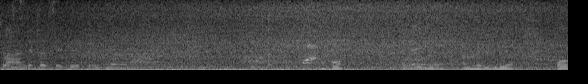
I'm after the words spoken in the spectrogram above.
പ്ലാന്റ് ഒക്കെ സെറ്റ് ചെയ്തിട്ടിരിക്കുന്നതാണ്. അപ്പോൾ ഇത്രയേ ഉള്ളൂ നമ്മുടെ വീഡിയോ അപ്പോൾ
